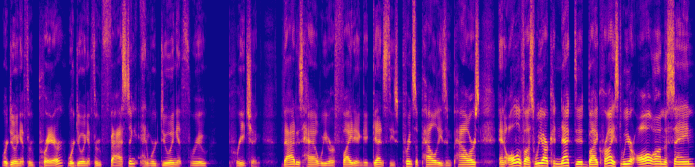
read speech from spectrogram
we're doing it through prayer, we're doing it through fasting, and we're doing it through preaching. That is how we are fighting against these principalities and powers. And all of us, we are connected by Christ. We are all on the same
